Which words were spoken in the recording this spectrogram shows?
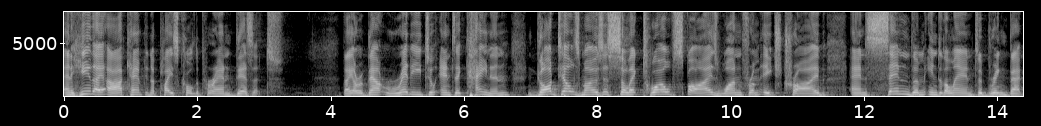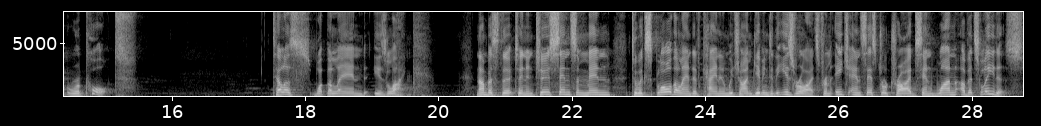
And here they are camped in a place called the Paran Desert. They are about ready to enter Canaan. God tells Moses, select 12 spies, one from each tribe, and send them into the land to bring back report. Tell us what the land is like. Numbers 13 and 2 send some men to explore the land of Canaan, which I'm giving to the Israelites. From each ancestral tribe, send one of its leaders.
